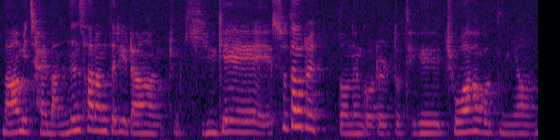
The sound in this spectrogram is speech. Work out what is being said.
마음이 잘 맞는 사람들이랑 좀 길게 수다를 떠는 거를 또 되게 좋아하거든요.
